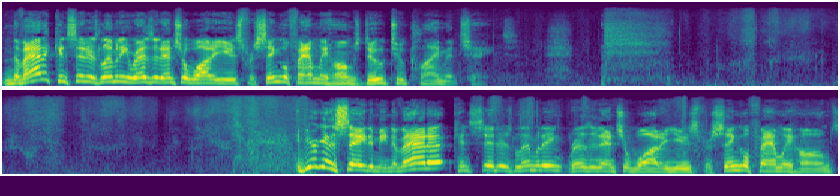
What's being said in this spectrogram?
Nevada considers limiting residential water use for single family homes due to climate change. If you're going to say to me, Nevada considers limiting residential water use for single family homes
